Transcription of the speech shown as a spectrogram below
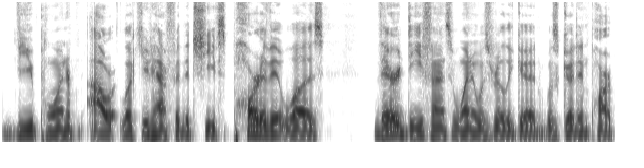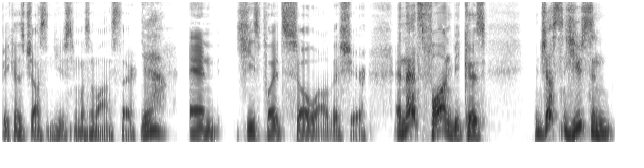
viewpoint or outlook you'd have for the Chiefs. Part of it was their defense, when it was really good, was good in part because Justin Houston was a monster. Yeah. and he's played so well this year. And that's fun because Justin Houston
